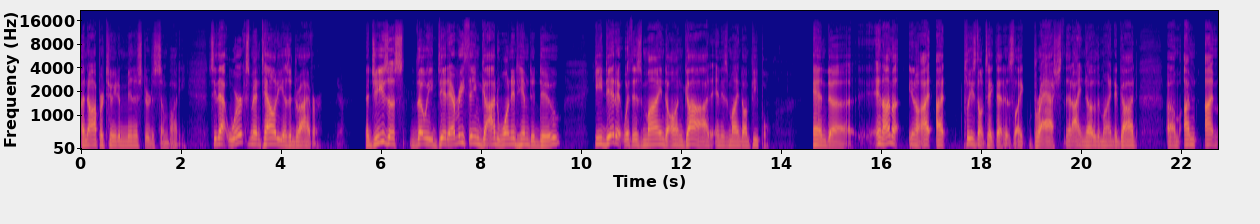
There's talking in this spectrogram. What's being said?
an opportunity to minister to somebody. See that works mentality as a driver. Now, Jesus, though he did everything God wanted him to do, he did it with his mind on God and his mind on people. And uh, and I'm a you know I I please don't take that as like brash that I know the mind of God. Um, I'm I'm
